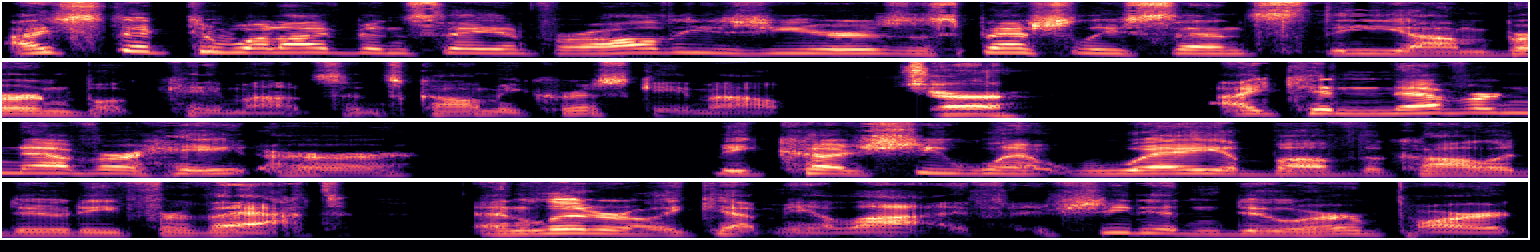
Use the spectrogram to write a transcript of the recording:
I stick to what I've been saying for all these years, especially since the um, Burn book came out, since Call Me Chris came out. Sure. I can never, never hate her because she went way above the Call of Duty for that and literally kept me alive. If she didn't do her part,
